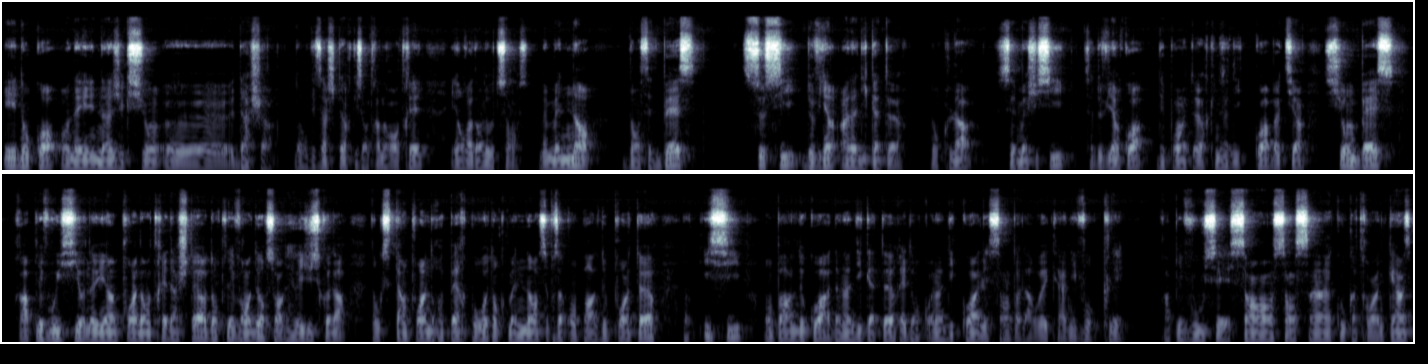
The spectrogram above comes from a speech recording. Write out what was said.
et donc quoi? On a une injection euh, d'achat, donc des acheteurs qui sont en train de rentrer, et on va dans l'autre sens. Mais maintenant, dans cette baisse, ceci devient un indicateur. Donc là, ces mèches ici, ça devient quoi? Des pointeurs qui nous indiquent quoi? Bah tiens, si on baisse, rappelez-vous ici, on a eu un point d'entrée d'acheteurs, donc les vendeurs sont arrivés jusque-là. Donc c'est un point de repère pour eux. Donc maintenant, c'est pour ça qu'on parle de pointeur. Donc ici, on parle de quoi? D'un indicateur. Et donc on indique quoi? Les 100 dollars avec un niveau clé. Rappelez-vous, c'est 100, 105 ou 95.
